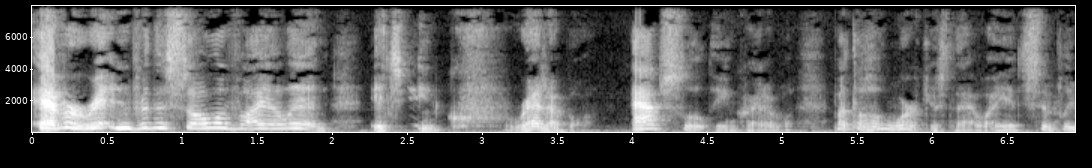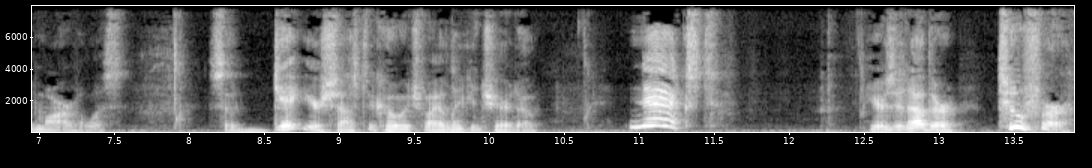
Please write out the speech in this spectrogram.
ever written for the solo violin. It's incredible, absolutely incredible. But the whole work is that way. It's simply marvelous. So get your Shostakovich Violin Concerto. Next, here's another twofer.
